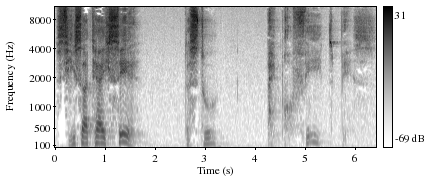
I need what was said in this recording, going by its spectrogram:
Sie sagt, Herr, ich sehe, dass du ein Prophet bist.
